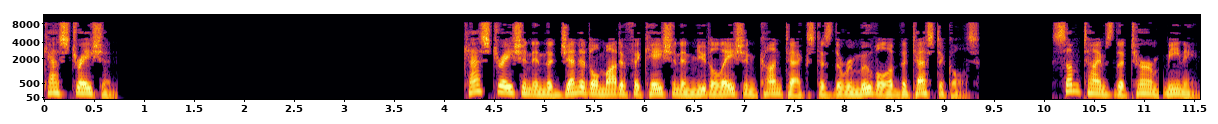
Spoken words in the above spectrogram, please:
Castration Castration in the genital modification and mutilation context is the removal of the testicles. Sometimes the term meaning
